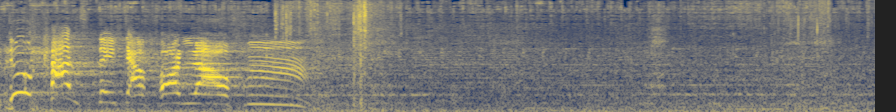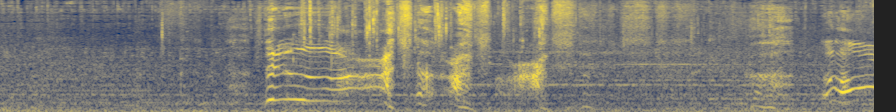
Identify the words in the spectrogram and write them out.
Du kannst nicht davonlaufen! Oh!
